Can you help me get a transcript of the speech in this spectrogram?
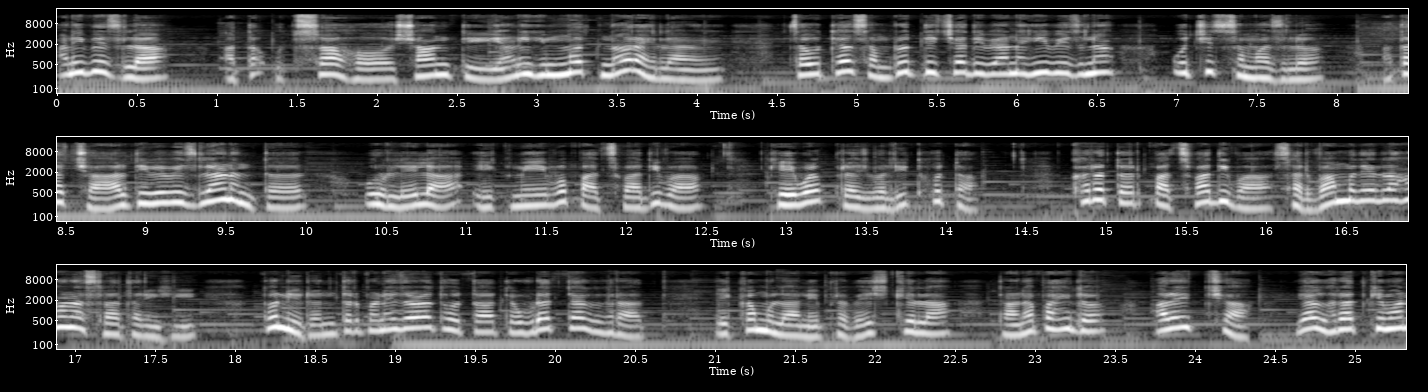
आणि विजला आता उत्साह शांती आणि हिंमत न राहिल्याने चौथ्या समृद्धीच्या दिव्यानंही विजणं उचित समजलं. आता चार दिवे विजल्यानंतर उरलेला एकमेव पाचवा दिवा केवळ प्रज्वलित होता. खरं तर पाचवा दिवा सर्वांमध्ये लहान असला तरीही तो निरंतरपणे जळत होता. तेवढ्यात त्या घरात एका मुलाने प्रवेश केला. त्यानं पाहिलं अरे इच्छा या घरात किमान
